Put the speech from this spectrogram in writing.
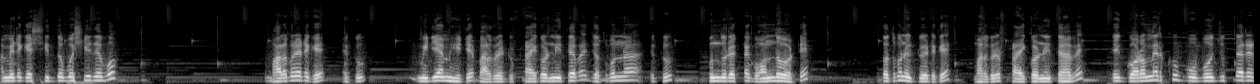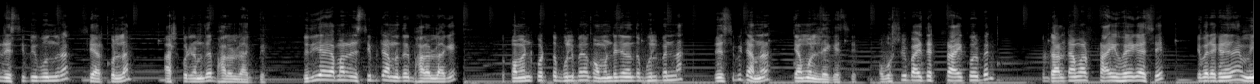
আমি এটাকে সিদ্ধ বসিয়ে দেবো। ভালো করে এটাকে একটু মিডিয়াম হিটে ভালো করে একটু ফ্রাই করে নিতে হবে। যতক্ষণ না একটু সুন্দর একটা গন্ধ ওঠে, ততক্ষণ একটু এটাকে ভালো করে ফ্রাই করে নিতে হবে। এই গরমের খুব উপযুক্ত একটা রেসিপি বন্ধুরা শেয়ার করলাম। আশা করি আমাদের ভালো লাগবে। যদি আমার রেসিপিটা আপনাদের ভালো লাগে কমেন্ট করতে ভুলবেন না কমেন্টে জানাতে ভুলবেন না। রেসিপিটা আপনার কেমন লেগেছে? অবশ্যই বাড়িতে ট্রাই করবেন। তো ডালটা আমার ফ্রাই হয়ে গেছে। এবার এখানে আমি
